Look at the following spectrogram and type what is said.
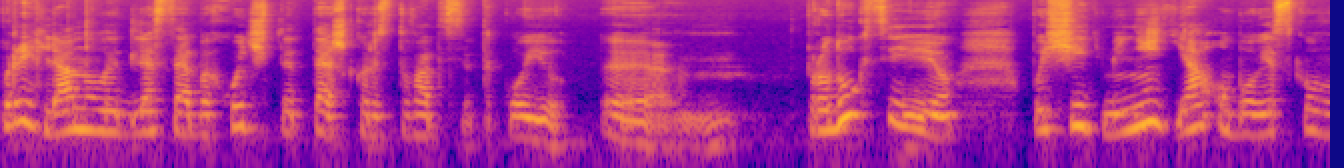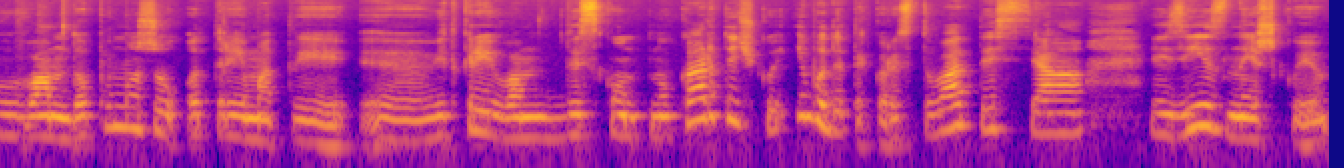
приглянули для себе, хочете теж користуватися такою е, продукцією, пишіть мені, я обов'язково вам допоможу отримати, е, відкрию вам дисконтну карточку і будете користуватися зі знижкою.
